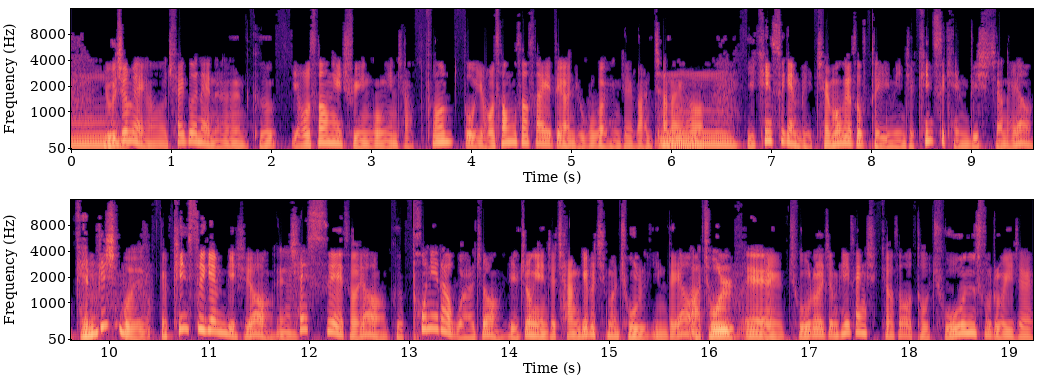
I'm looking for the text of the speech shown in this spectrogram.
음. 요즘에요. 최근에는 그 여성이 주인공인 작품 또 여성 서사에 대한 요구가 굉장히 많잖아요. 음. 이 퀸스 갬빗 제목에서부터 이미 이제 퀸스 갬빗이잖아요. 갬빗이 뭐예요? 그러니까 퀸스 갬빗이요. 예. 체스에서요. 그 폰이라고 하죠. 일종의 이제 장기로 치면 졸인데요. 아, 졸. 예. 네, 졸을 좀 희생시켜서 더 좋은 수로 이제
